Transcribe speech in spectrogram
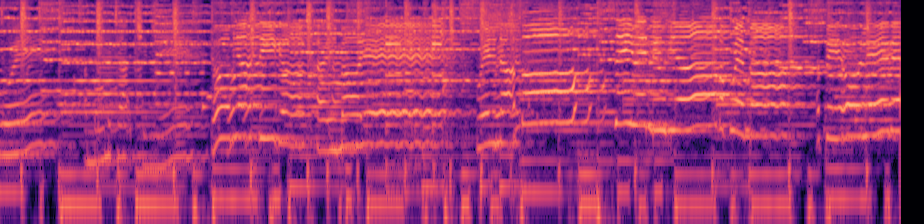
ကိုယ်အမောမထအချင်းနဲ့တို့မြတ်တီကခိုင်မာရဲ့ဝေဒနာအပေါ်စိတ်ရွယ်လူများမပွင့်မှာအပင်အိုလေးပဲ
